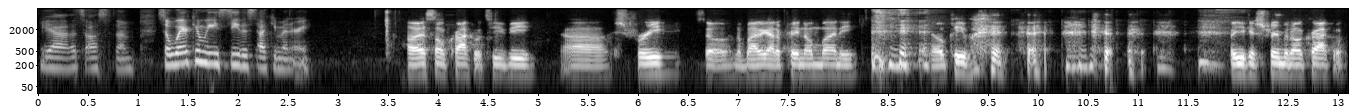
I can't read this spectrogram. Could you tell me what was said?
Yeah, that's awesome. So where can we see this documentary? Uh, it's on Crackle TV. Uh, it's free, so nobody got to pay no money. no people, but you can stream it on Crackle.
